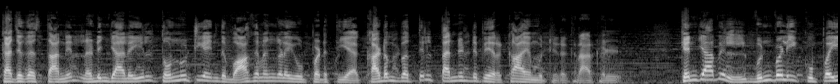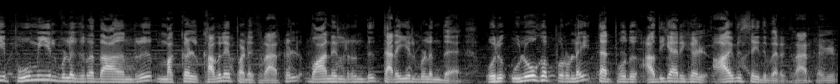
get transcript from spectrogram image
கஜகஸ்தானில் நெடுஞ்சாலையில் தொன்னூற்றி ஐந்து வாகனங்களை உட்படுத்திய கடும் விபத்தில் பன்னெண்டு பேர் காயமுற்றிருக்கிறார்கள். கென்யாவில் விண்வெளி குப்பை பூமியில் விழுகிறதா என்று மக்கள் கவலைப்படுகிறார்கள். வானிலிருந்து தரையில் விழுந்த ஒரு உலோகப் பொருளை தற்போது அதிகாரிகள் ஆய்வு செய்து வருகிறார்கள்.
